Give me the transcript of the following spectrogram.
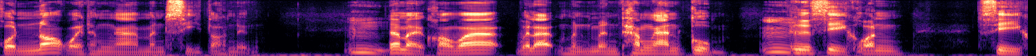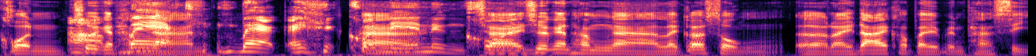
คนนอกวัยทำงานมันสี่ต่อหนึ่งอืม นั่นหมายความว่าเวลาเหมือนเหมือนทำงานกลุ่ม คือสี่คนสี่คนช่วยกันทำงานแบกแบกไอ้คนนี้อ่าหนึ่งคนใช่ช่วยกันทำงาน แล้วก็ส่งเอ่อรายได้เข้าไปเป็นภาษี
